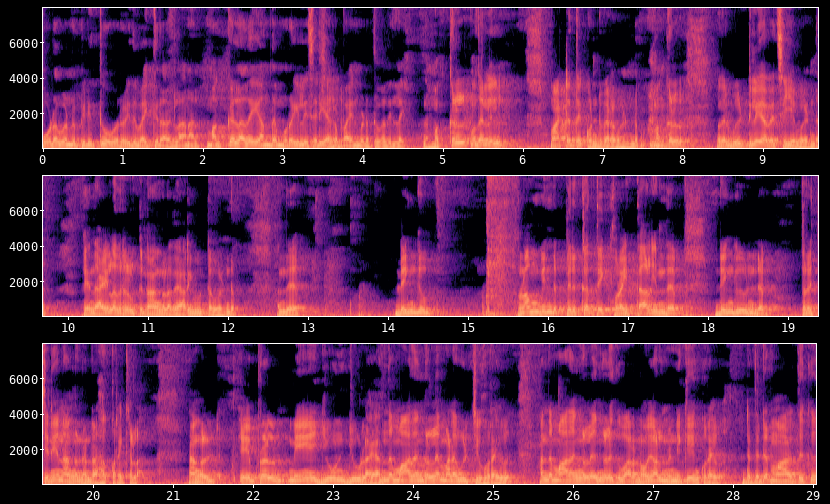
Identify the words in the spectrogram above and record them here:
போட வேண்டும் பிரித்து ஒவ்வொரு இது வைக்கிறார்கள். ஆனால் மக்கள் அதை அந்த முறையிலே சரியாக பயன்படுத்துவதில்லை. இந்த மக்கள் முதலில் மாற்றத்தை கொண்டு வர வேண்டும். மக்கள் முதல் வீட்டிலே அதை செய்ய வேண்டும். இந்த அயலவர்களுக்கு நாங்கள் அதை அறிவூட்ட வேண்டும். அந்த டெங்கு நுழம்பின் பெருக்கத்தை குறைத்தால் இந்த டெங்குவின் பிரச்சனையை நாங்கள் நன்றாக குறைக்கலாம். நாங்கள் ஏப்ரல் மே ஜூன் ஜூலை அந்த மாதங்களில் மழை வீழ்ச்சி குறைவு. அந்த மாதங்களில் எங்களுக்கு வர நோயாளர் எண்ணிக்கையும் குறைவு. கிட்டத்தட்ட மாதத்துக்கு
